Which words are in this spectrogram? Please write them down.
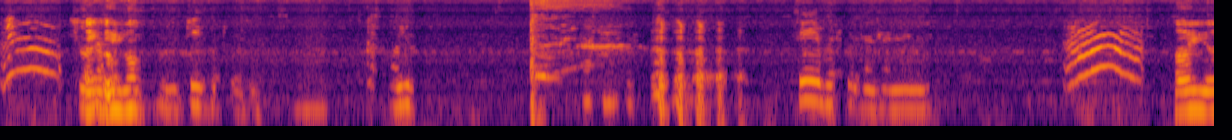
అయ్యో, అయ్యో. అయ్యో చేయబట్టుకుంటాను నేను అయ్యో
